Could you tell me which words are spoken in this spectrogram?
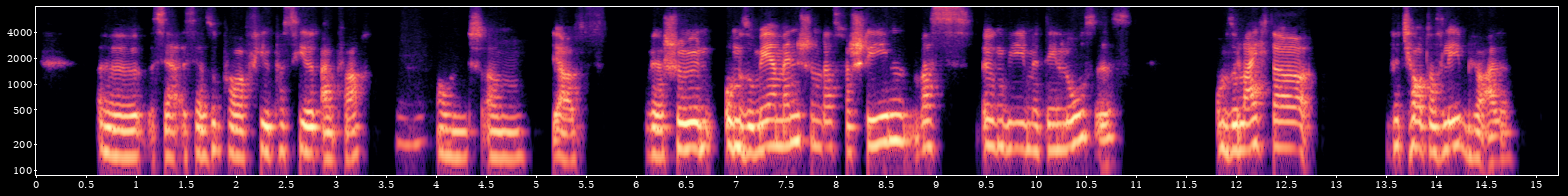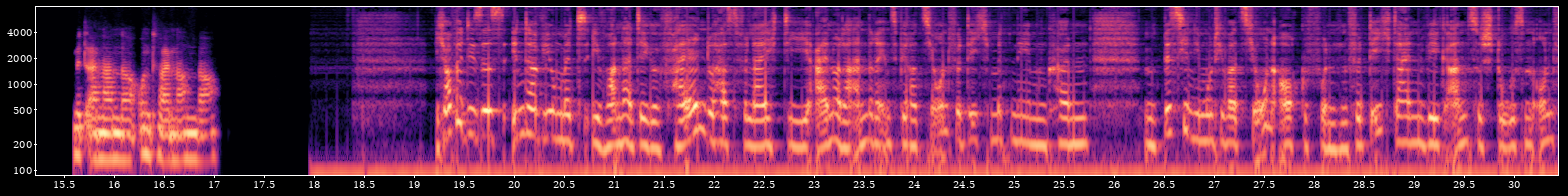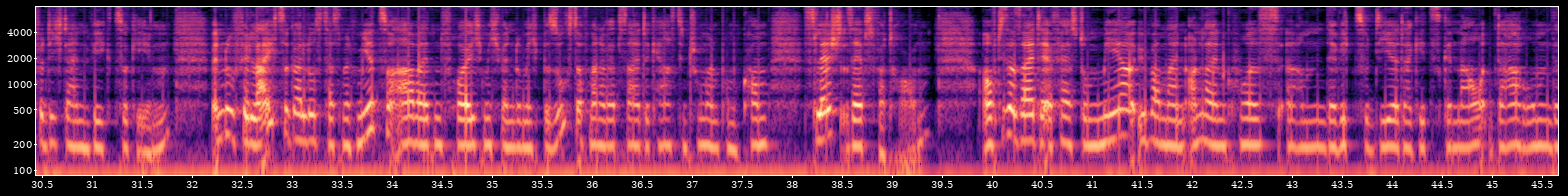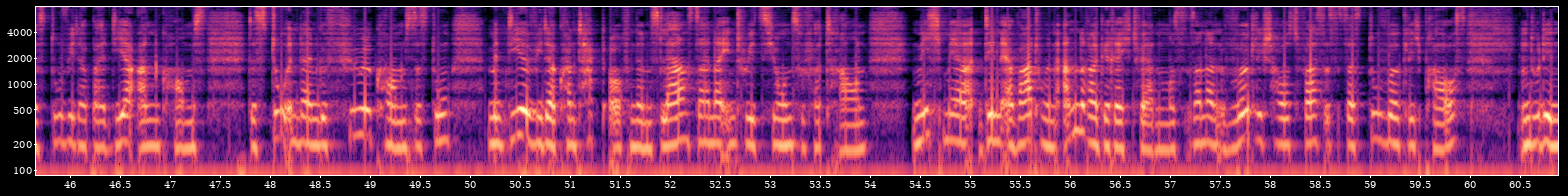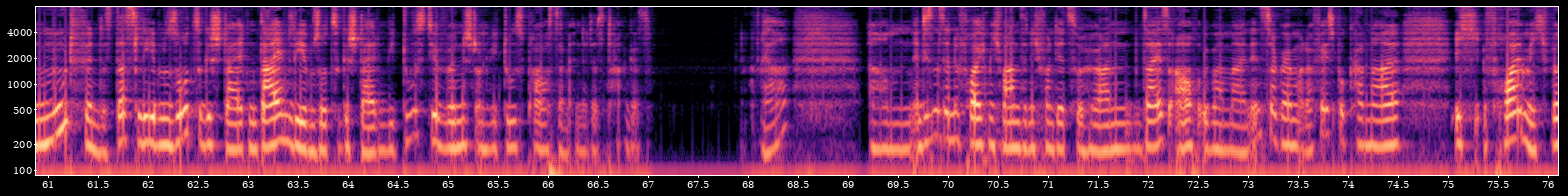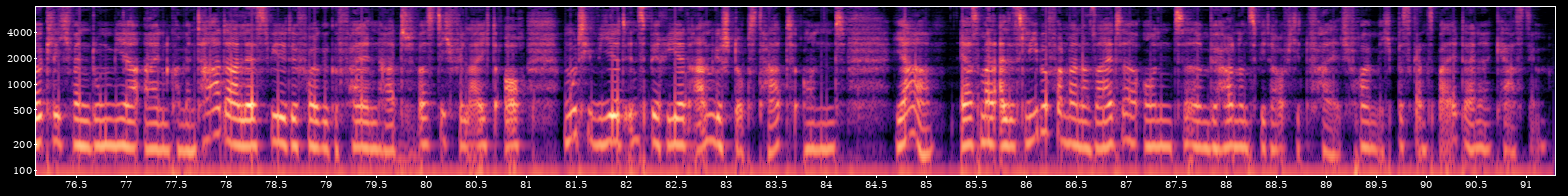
Äh, ist, ja, ist ja super viel passiert einfach. Mhm. Und ähm, ja, es wäre schön, umso mehr Menschen das verstehen, was irgendwie mit denen los ist, umso leichter wird ja auch das Leben für alle miteinander, untereinander. Ich hoffe, dieses Interview mit Yvonne hat dir gefallen. Du hast vielleicht die ein oder andere Inspiration für dich mitnehmen können, ein bisschen die Motivation auch gefunden, für dich deinen Weg anzustoßen und für dich deinen Weg zu gehen. Wenn du vielleicht sogar Lust hast, mit mir zu arbeiten, freue ich mich, wenn du mich besuchst auf meiner Webseite kerstinschumann.com slash Selbstvertrauen. Auf dieser Seite erfährst du mehr über meinen Online-Kurs ähm, Der Weg zu dir. Da geht es genau darum, dass du wieder bei dir ankommst, dass du in dein Gefühl kommst, kommst, dass du mit dir wieder Kontakt aufnimmst, lernst deiner Intuition zu vertrauen, nicht mehr den Erwartungen anderer gerecht werden musst, sondern wirklich schaust, was ist es, das du wirklich brauchst und du den Mut findest, das Leben so zu gestalten, dein Leben so zu gestalten, wie du es dir wünschst und wie du es brauchst am Ende des Tages. Ja, ähm, in diesem Sinne freue ich mich wahnsinnig von dir zu hören, sei es auch über meinen Instagram- oder Facebook-Kanal. Ich freue mich wirklich, wenn du mir einen Kommentar da lässt, wie dir die Folge gefallen hat, was dich vielleicht auch motiviert, inspiriert, angestupst hat. Und ja, erstmal alles Liebe von meiner Seite und äh, wir hören uns wieder auf jeden Fall. Ich freue mich. Bis ganz bald, deine Kerstin.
